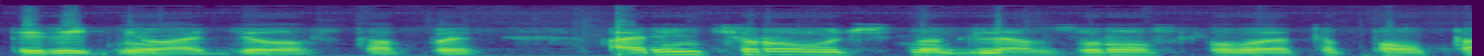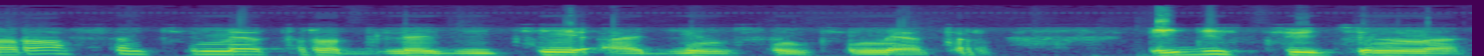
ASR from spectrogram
переднего отдела стопы. Ориентировочно для взрослого это полтора сантиметра, для детей один сантиметр. И действительно,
